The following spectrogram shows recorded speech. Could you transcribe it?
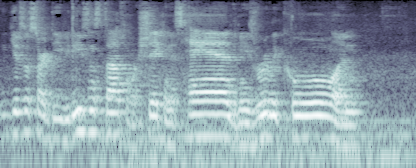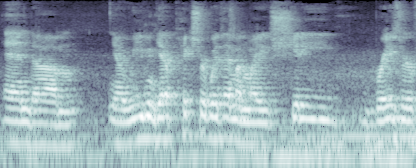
he gives us our DVDs and stuff, and we're shaking his hand, and he's really cool, and and um, you know we even get a picture with him on my shitty Razr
